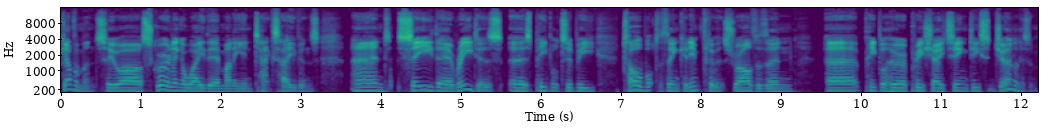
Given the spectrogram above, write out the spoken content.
governments who are squirreling away their money in tax havens and see their readers as people to be told what to think and influenced rather than uh, people who are appreciating decent journalism.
